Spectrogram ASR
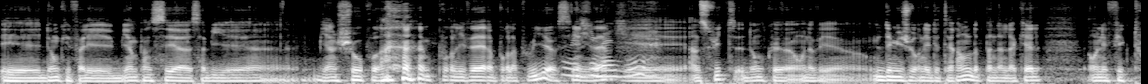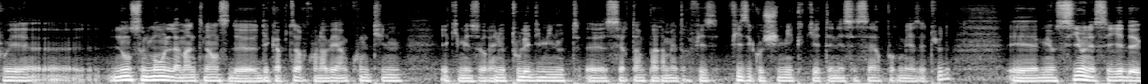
Et donc, il fallait bien penser à s'habiller euh, bien chaud pour, pour l'hiver et pour la pluie aussi. Et ensuite, donc, euh, on avait euh, une demi-journée de terrain pendant laquelle on effectuait non seulement la maintenance des capteurs qu'on avait en continu et qui mesuraient tous les 10 minutes certains paramètres physico-chimiques qui étaient nécessaires pour mes études, et, mais aussi on essayait de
